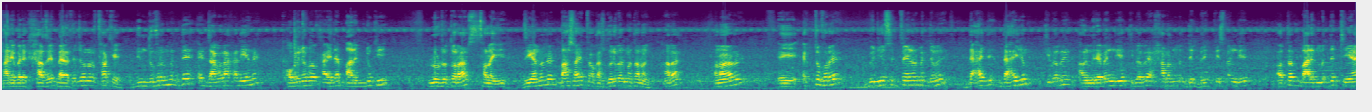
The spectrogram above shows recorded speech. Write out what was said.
পারিবারিক সাজে বেড়াতে যাওয়ার ফাঁকে দিন দুপুরের মধ্যে এই জানলা কাটিয়ে এনে অভিনব কায়দা বাড়ির ঢুকি লুটো তোরা চালাই। জিয়ানোর বাসায় প্রকাশ করিবার মাথা নয়। আর ওনার এই একটু পরে ভিডিও চিত্রায়নের মাধ্যমে দেখাই দেখাই যাম কীভাবে আলমিরা ভেঙ্গিয়ে কীভাবে হাড়ের মধ্যে ব্রিক পিস ভেঙ্গিয়ে অর্থাৎ বাড়ির মধ্যে টিয়া,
